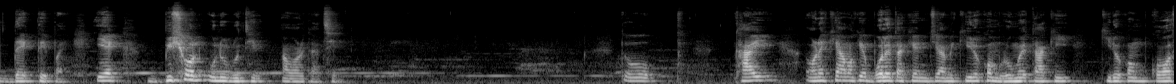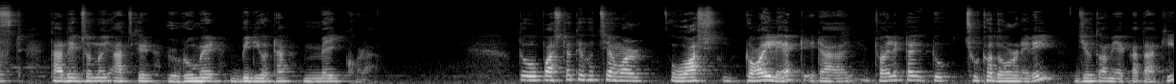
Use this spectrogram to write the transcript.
দেখতে পাই। এক ভীষণ অনুভূতির আমার কাছে। তো তাই অনেকে আমাকে বলে থাকেন যে আমি কীরকম রুমে থাকি, কীরকম কস্ট তাদের জন্যই আজকের রুমের ভিডিওটা মেক করা। তো পাঁচটাতে হচ্ছে আমার ওয়াশ টয়লেট এটা টয়লেটটা একটু ছোটো ধরনেরই, যেহেতু আমি একা থাকি,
